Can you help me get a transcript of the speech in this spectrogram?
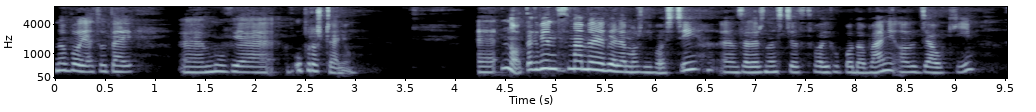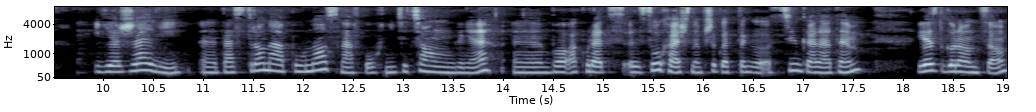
No bo ja tutaj E, mówię w uproszczeniu. E, no, tak więc mamy wiele możliwości e, w zależności od Twoich upodobań, od działki. Jeżeli ta strona północna w kuchni Cię ciągnie, bo akurat słuchasz na przykład tego odcinka latem, jest gorąco,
